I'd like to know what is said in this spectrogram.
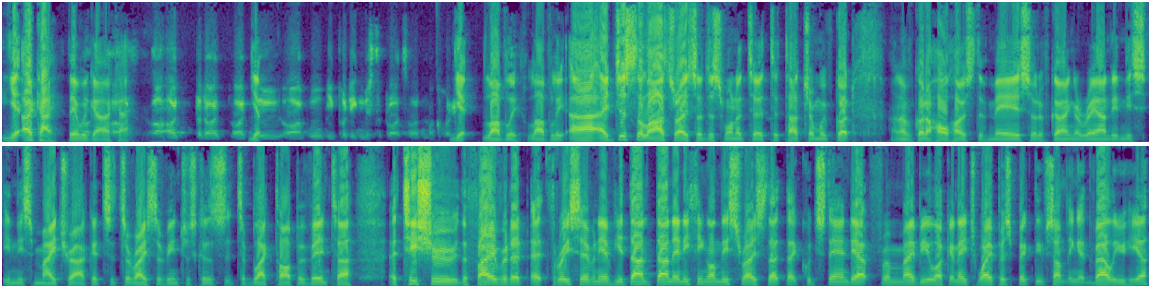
Yeah. Okay. There we go. Okay. I, I, but I, I yep. do. I will be putting Mr. Brightside in my corner. Yeah. Lovely. Lovely. Uh, just the last race, I just wanted to, to touch on. We've got, and I've got a whole host of mares sort of going around in this in this matriarch. It's it's a race of interest because it's a black type event. Uh, a tissue, the favourite at, at 370. Have you done done anything on this race that, that could stand out from maybe like an each way perspective, something at value here?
